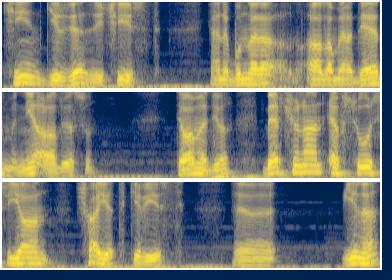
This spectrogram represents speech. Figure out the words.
kin girce ziçist. Yani bunlara ağlamaya değer mi? Niye ağlıyorsun? Devam ediyor. Berçunan efsusiyan şayet girist. Ee, yine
